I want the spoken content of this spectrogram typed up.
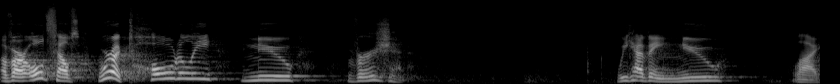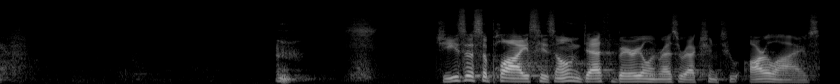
of our old selves. We're a totally new version. We have a new life. Jesus applies his own death, burial, and resurrection to our lives,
